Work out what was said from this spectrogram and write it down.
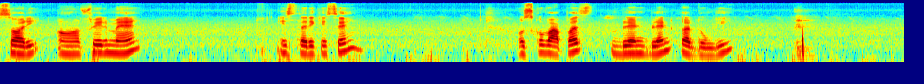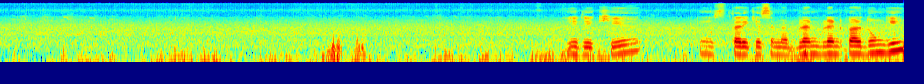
सॉरी और फिर मैं इस तरीके से उसको वापस ब्लेंड ब्लेंड कर दूँगी। ये देखिए, इस तरीके से मैं ब्लेंड ब्लेंड कर दूँगी।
